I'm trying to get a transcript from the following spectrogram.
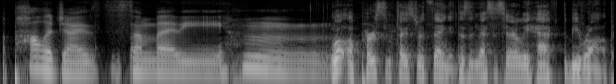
apologize to somebody. Hmm. Well, a person, place, or thing. It doesn't necessarily have to be Rob.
